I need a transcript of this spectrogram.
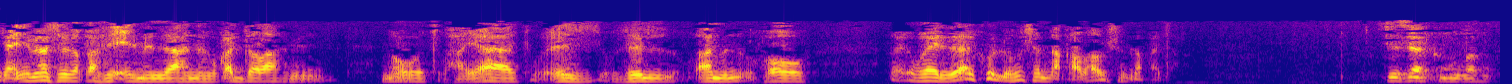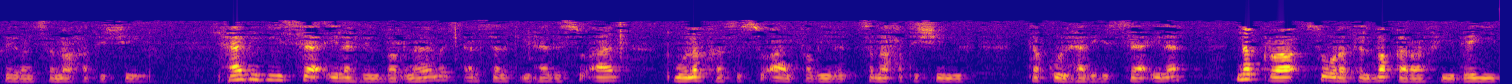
يعني ما سبق في علم الله أنه قدره من موت وحياة وعز وذل وأمن وخوف وغير ذلك كله سمى قضاء وسمى قدر. جزاكم الله خيرا سماحة الشيخ. هذه سائلة للبرنامج أرسلت بهذا السؤال ملخص السؤال فضيلة سماحة الشيخ تقول هذه السائلة. نقرأ سورة البقرة في بيت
